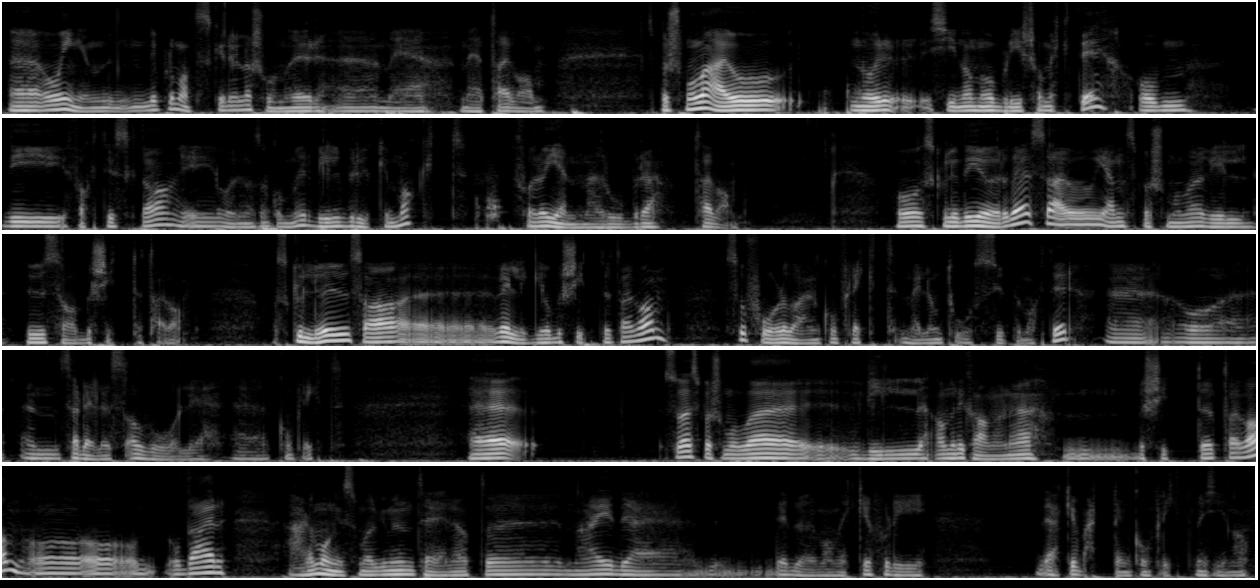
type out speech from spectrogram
Eh, og ingen diplomatiske relasjoner eh, med, med, Taiwan. Spørsmålet er jo, når Kina nå blir så mektig, om de faktisk da, i årene som kommer, vil bruke makt for å gjenerobre Taiwan. Og skulle de gjøre det, så er jo igjen spørsmålet vil USA beskytte Taiwan. Og skulle USA eh, velge å beskytte Taiwan, så får du da en konflikt mellom to supermakter, eh, og en særdeles alvorlig eh, konflikt. Eh, så er spørsmålet vil amerikanerne beskytte Taiwan, og, og, og, der er det mange som argumenterer at uh, nei, det, det, bør man ikke, fordi det er ikke verdt en konflikt med Kina.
